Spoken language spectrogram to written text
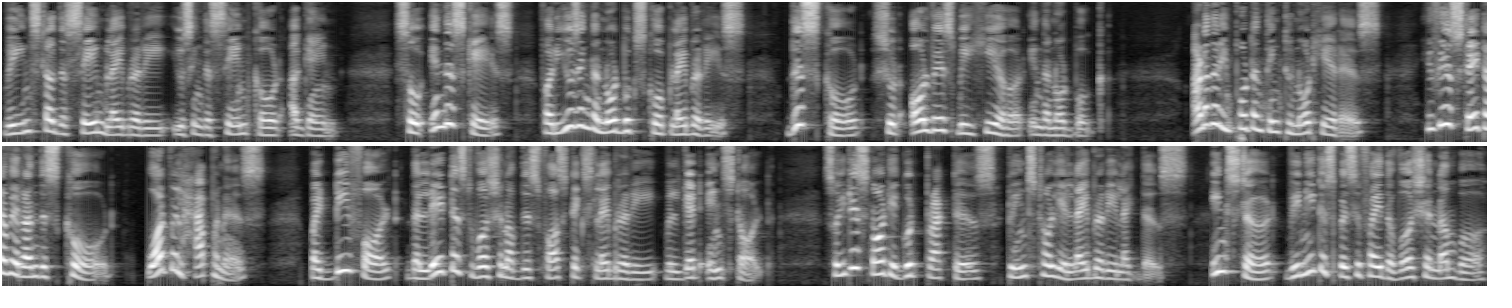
we install the same library using the same code again. So in this case, for using the notebook scope libraries, this code should always be here in the notebook. Another important thing to note here is, if you straight away run this code, what will happen is, by default, the latest version of this fasttext library will get installed. So it is not a good practice to install a library like this. Instead, we need to specify the version number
